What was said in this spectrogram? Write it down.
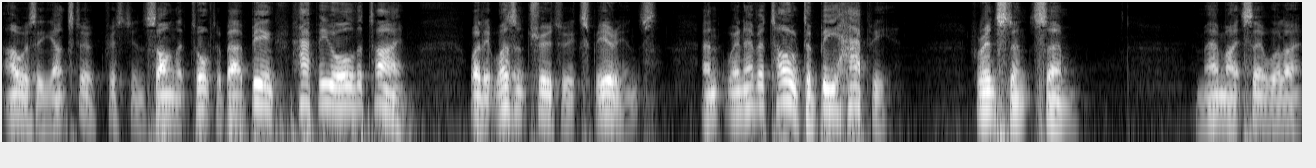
I was a youngster, a Christian song that talked about being happy all the time. Well, it wasn't true to experience, and we're never told to be happy. For instance, um, a man might say, Well, I,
